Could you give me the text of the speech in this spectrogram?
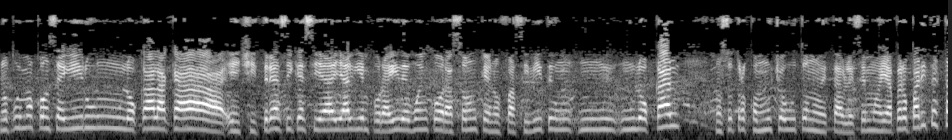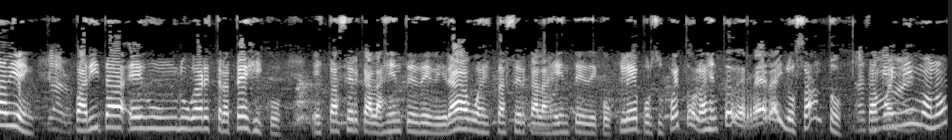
no pudimos conseguir un local acá en Chitré, así que si hay alguien por ahí de buen corazón que nos facilite un, local, nosotros con mucho gusto nos establecemos allá. Pero Parita está bien. Parita es un lugar estratégico. Está cerca la gente de Veragua, está cerca la gente de Coclé, por supuesto, la gente de Herrera y Los Santos. Estamos ahí mismo, ¿no?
